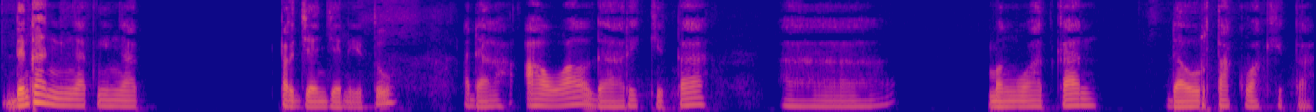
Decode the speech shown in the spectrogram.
dengan ingat-ingat perjanjian itu adalah awal dari kita uh, menguatkan daur takwa kita.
